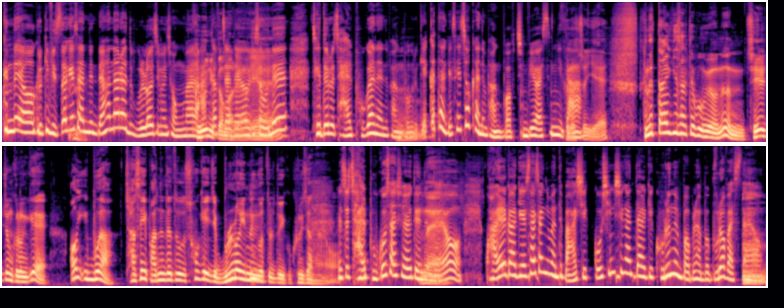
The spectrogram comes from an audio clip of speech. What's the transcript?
근데요 그렇게 비싸게 샀는데 하나라도 물러지면 정말 그러니까 아깝잖아요. 말이에요. 그래서 예. 음. 오늘 제대로 잘 보관하는 방법으로 깨끗하게 세척하는 방법 준비해 왔습니다. 그렇죠. 예. 근데 딸기 살 때 보면은 제일 좀 그런 게 어, 이 뭐야? 자세히 봤는데도 속에 이제 물러 있는 것들도 있고 그러잖아요. 그래서 잘 보고 사셔야 되는데요. 네. 과일 가게 사장님한테 맛있고 싱싱한 딸기 고르는 법을 한번 물어봤어요. 음.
